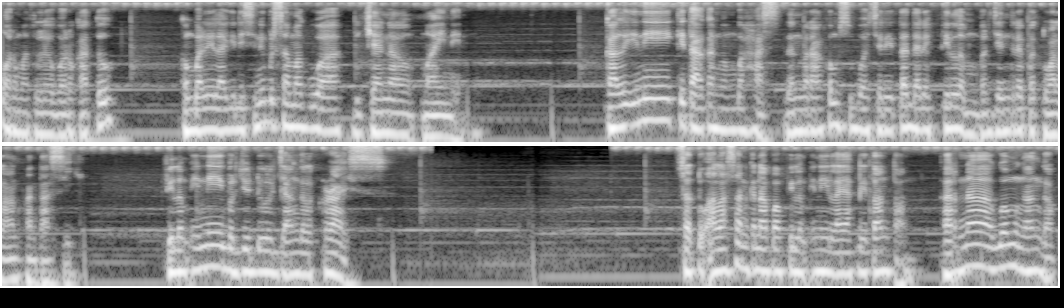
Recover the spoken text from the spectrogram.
warahmatullahi wabarakatuh. Kembali lagi di sini bersama gua di channel Mainin. Kali ini kita akan membahas dan merangkum sebuah cerita dari film bergenre petualangan fantasi. Film ini berjudul Jungle Cruise. Satu alasan kenapa film ini layak ditonton, karena gue menganggap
